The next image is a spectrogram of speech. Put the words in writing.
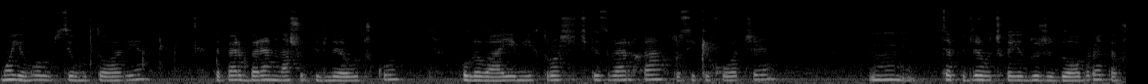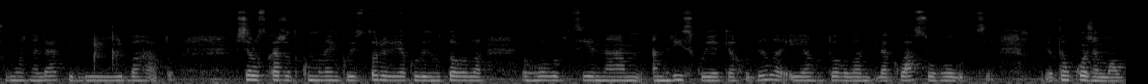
мої голубці готові. Тепер беремо нашу підливочку, поливаємо їх трошечки зверху, хто скільки хоче. Ця підливочка є дуже добра, так що можна ляти її багато. Ще розкажу таку маленьку історію. Я колись готувала голубці на англійську, як я ходила, і я готувала для класу голубці. Там кожен мав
